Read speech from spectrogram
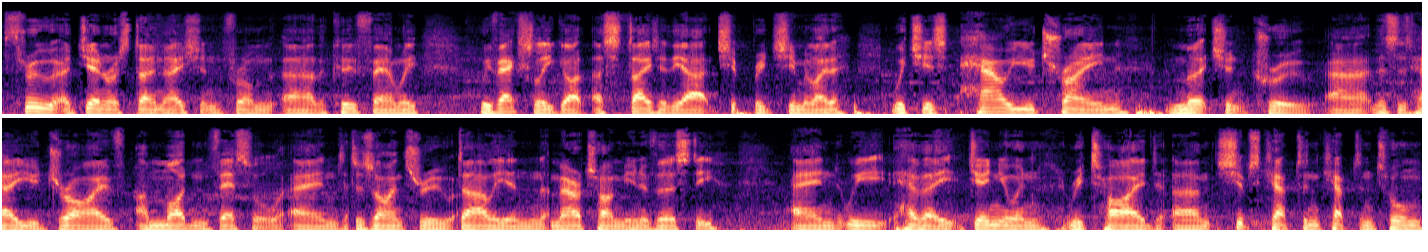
through a generous generous donation from uh, the Koo family, we've actually got a state of the art ship bridge simulator, which is how you train merchant crew. Uh, this is how you drive a modern vessel and designed through Dalian Maritime University. And we have a genuine retired um, ship's captain, Captain Tung,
